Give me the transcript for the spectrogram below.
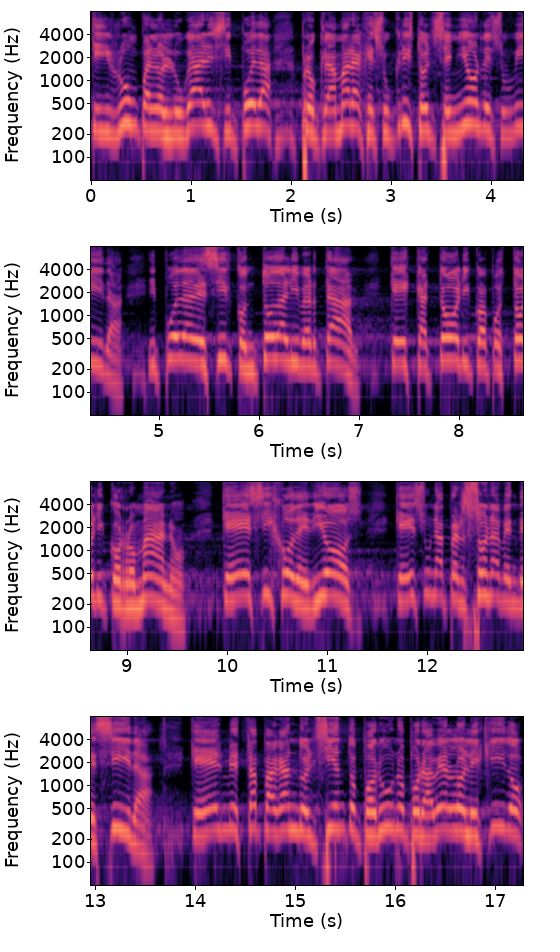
que irrumpa en los lugares y pueda proclamar a Jesucristo el Señor de su vida y pueda decir con toda libertad que es católico, apostólico, romano, que es hijo de Dios, que es una persona bendecida, que Él me está pagando el ciento por uno por haberlo elegido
